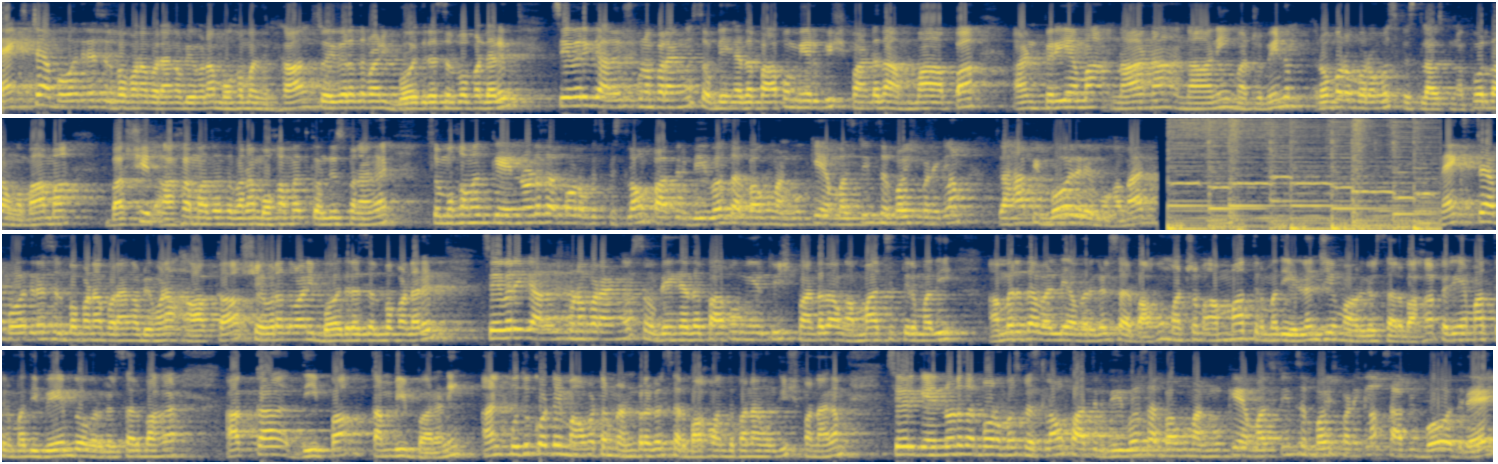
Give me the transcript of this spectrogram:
நெக்ஸ்டா போதிர செல்ப பண்ண போறாங்க அப்படின்னா முகமது கால் ஸோ இவர் வந்து பண்ணி போதிர செல்ப பண்றாரு. ஸோ இவருக்கு அலோஸ் பண்ண போறாங்க ஸோ அப்படிங்கிறத பாப்போம் மியூர்பிஷ் பாண்டதா அம்மா அப்பா அண்ட் பெரியம்மா நானா நானி மற்றும் இன்னும் ரொம்ப ரொம்ப ரொம்ப ஸ்பெஷலாக பண்ண போகிறது அவங்க மாமா பஷீர் அகமது வந்து பண்ணா முகமதுக்கு வந்து யூஸ் பண்ணாங்க. ஸோ முகமதுக்கு என்னோட சார்பாக ரொம்ப ஸ்பெஷலாகவும் பார்த்துட்டு விவோ சார்பாகவும் அண்ட் முக்கிய மஸ்டீம் சார் பண்ணிக்கலாம். ஸோ ஹாப்பி போதிரே முகமது. நெக்ஸ்ட் பர்த்டே செல்ப பண்ண போகிறாங்க அப்படின்னா அக்கா சிவரந்தவாணி பர்த்டே செல்ப பண்ணாரு சிவரிக்கு அலௌன்ஸ் பண்ண போகிறாங்க ஸோ அப்படிங்கிறத பார்ப்போம். முயற்சி பண்ணுறது அவங்க அம்மாச்சி திருமதி அமிர்தவள்ளி அவர்கள் சார்பாகவும் மற்றும் அம்மா திருமதி இளஞ்சியம் அவர்கள் சார்பாக பெரியம்மா திருமதி வேம்பு அவர்கள் சார்பாக அக்கா தீபா தம்பி பரணி அண்ட் புதுக்கோட்டை மாவட்டம் நண்பர்கள் சார்பாக வந்து பண்ணாங்க விஷ் பண்ணாங்க. ஸோ இவருக்கு என்னோட சார்பாக ரொம்ப ஸ்பெஷலாகவும் பார்த்துட்டு விவோ சார்பாகவும் அண்ட் முக்கிய மஸ்டின் சார் வாய்ஸ் பண்ணிக்கலாம். ஹாப்பி பர்த்டே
